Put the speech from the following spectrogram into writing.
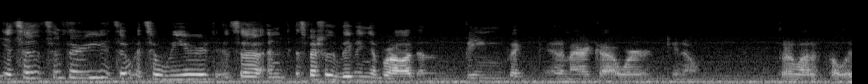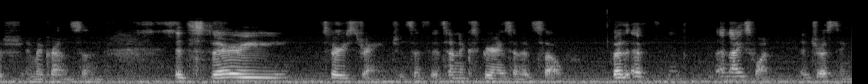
it's a it's a very it's a it's a weird it's a and especially living abroad and being like in America where you know there are a lot of Polish immigrants and it's very it's very strange. It's a, it's an experience in itself, but a, a nice one, interesting.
